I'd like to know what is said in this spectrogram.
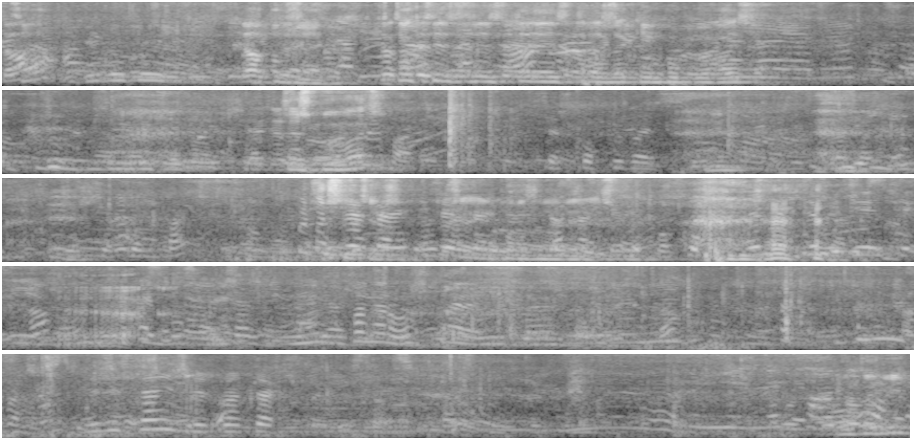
Co? Dobrze. Kto chce z, z strażakiem popływać? Chcesz pływać? Nie? To się cieszę. Wczoraj porozmawialiśmy. Pana Roszka. Że staniesz, bo tak Gotowi?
